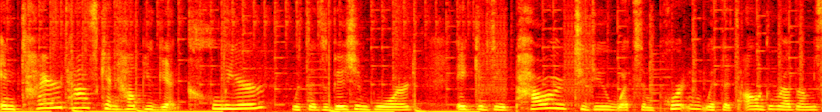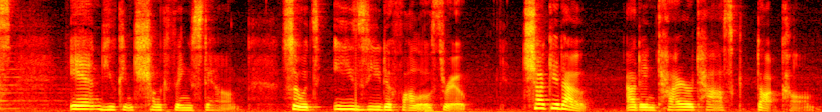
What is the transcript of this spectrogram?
Entire Task can help you get clear with its vision board. It gives you power to do what's important with its algorithms, and you can chunk things down so it's easy to follow through. Check it out at entiretask.com.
